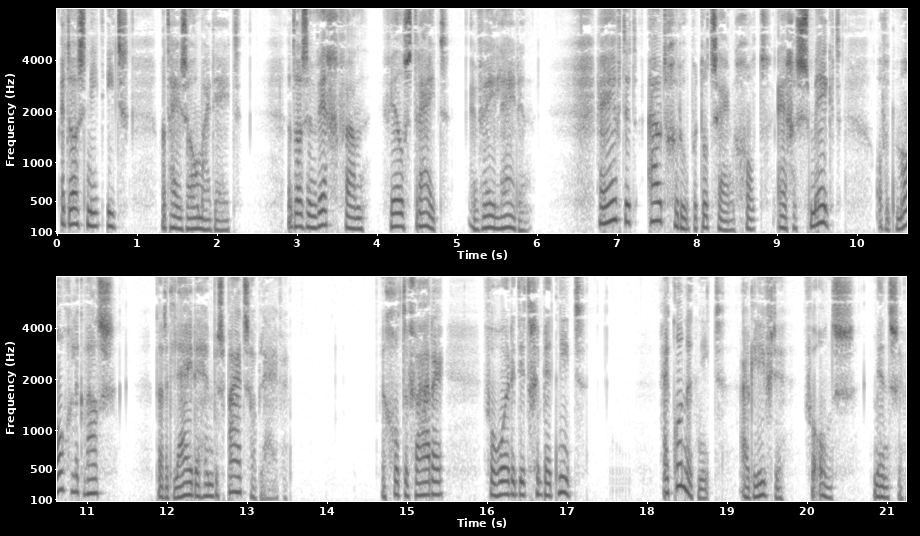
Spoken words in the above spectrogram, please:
Het was niet iets wat hij zomaar deed. Het was een weg van veel strijd en veel lijden. Hij heeft het uitgeroepen tot zijn God en gesmeekt of het mogelijk was dat het lijden hem bespaard zou blijven. En God de Vader verhoorde dit gebed niet. Hij kon het niet, uit liefde voor ons, mensen.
